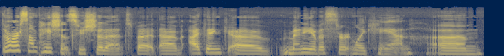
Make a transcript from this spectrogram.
There are some patients who shouldn't, but um, I think uh, many of us certainly can. Um,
